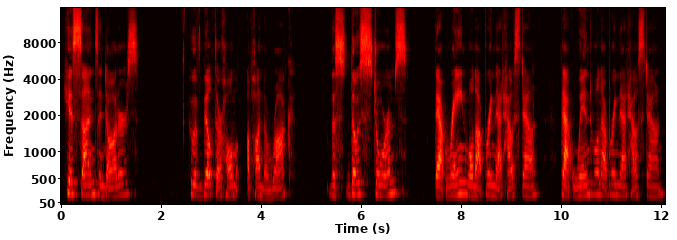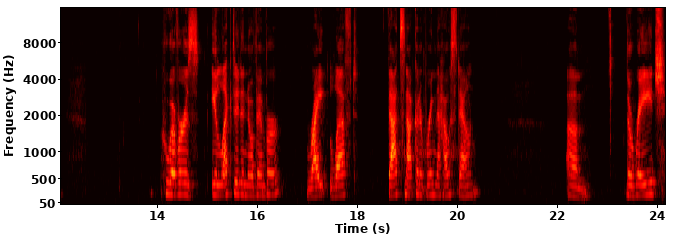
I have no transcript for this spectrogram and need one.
his sons and daughters who have built their home upon the rock, the, those storms, that rain will not bring that house down. That wind will not bring that house down. Whoever is elected in November, right, left, that's not going to bring the house down. Um, the rage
